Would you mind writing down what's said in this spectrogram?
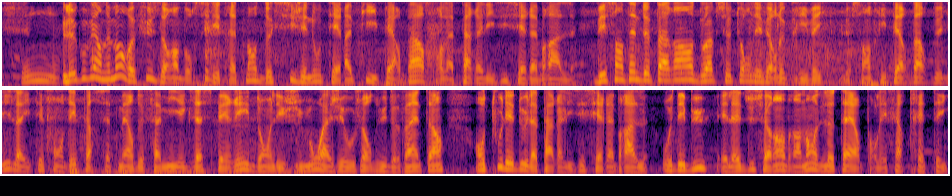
fine. Le gouvernement refuse de rembourser les traitements d'oxygénothérapie hyperbare pour la paralysie cérébrale. Des centaines de parents doivent se tourner vers le privé. Le centre hyperbare de Lille a été fondé par cette mère de famille exaspérée dont les jumeaux âgés aujourd'hui de 20 ans ont tous les deux la paralysie cérébrale. Au début, elle a dû se rendre en Angleterre pour les faire traiter.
